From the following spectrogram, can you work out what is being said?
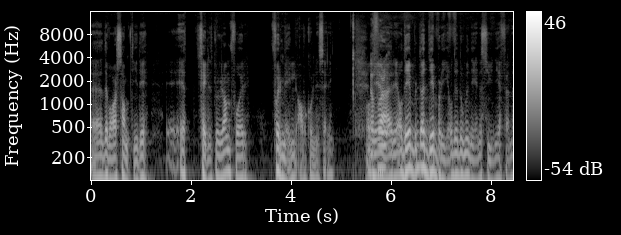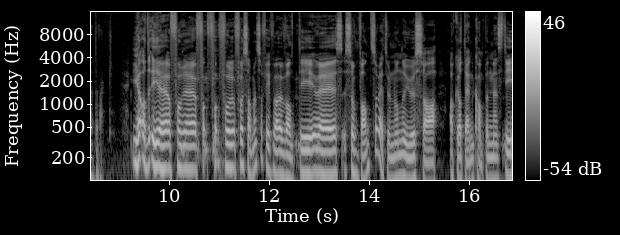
eh, det var samtidig et fellesprogram for formell avkolonisering. Og, det, er, og det, det ble jo det dominerende synet i FN etter hvert. Ja, for, for, for, for, sammen så, vant de, eh, så vant Sovjetunionen og USA akkurat den kampen, mens de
